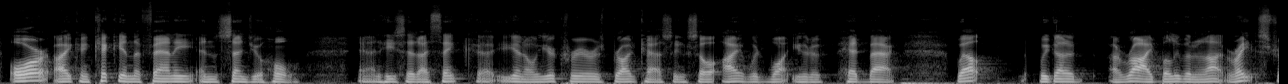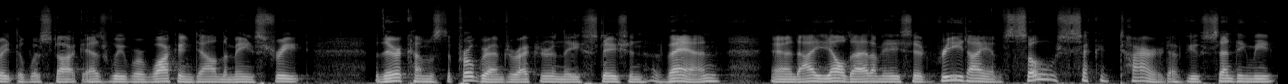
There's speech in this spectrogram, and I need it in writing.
or I can kick in the fanny and send you home. And he said, I think, uh, you know, your career is broadcasting, so I would want you to head back. Well, we got a, a ride, believe it or not, right straight to Woodstock as we were walking down the main street there comes the program director in the station van. And I yelled at him and he said, Reed, I am so sick and tired of you sending me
